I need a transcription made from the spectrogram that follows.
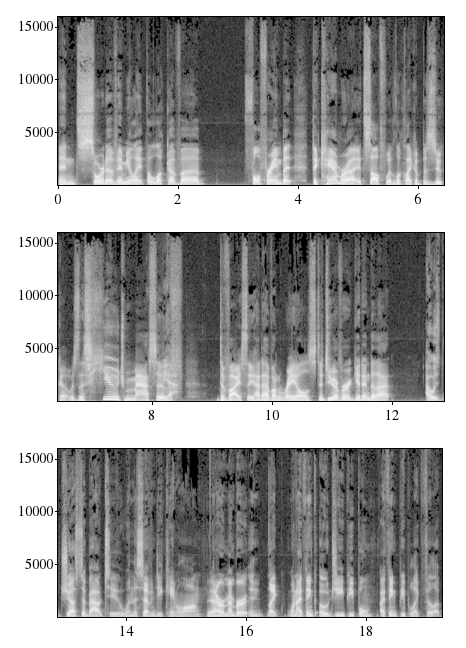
and sort of emulate the look of a full frame, but the camera itself would look like a bazooka. It was this huge, massive yeah. device that you had to have on rails. Did you ever get into that? I was just about to when the 7D came along. Yeah. And I remember in like when I think OG people, I think people like Philip.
